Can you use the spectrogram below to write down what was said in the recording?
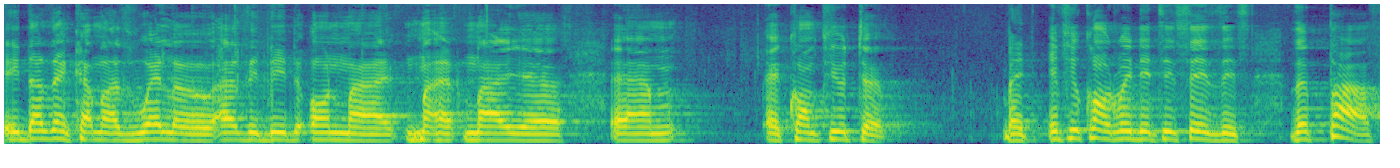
it doesn't come as well uh, as it did on my my my uh, um, computer. But if you can't read it, it says this: the path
